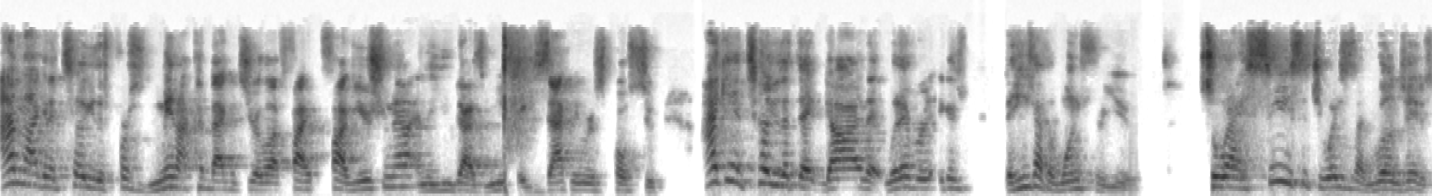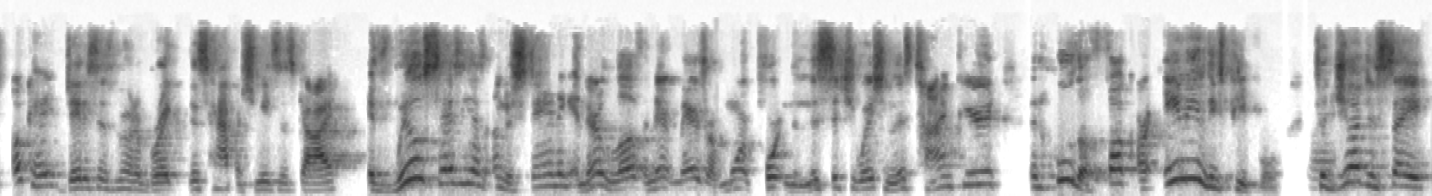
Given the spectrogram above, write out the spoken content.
I'm not gonna tell you this person may not come back into your life five, five years from now and then you guys meet exactly where you're supposed to. I can't tell you that that guy, that whatever, that he's not the one for you. So when I see situations like Will and Jada, okay, Jada says we're on a break. This happens. She meets this guy. If Will says he has understanding and their love and their marriage are more important than this situation, this time period, then who the fuck are any of these people right. to judge and say,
